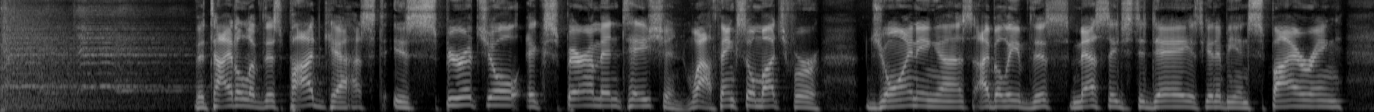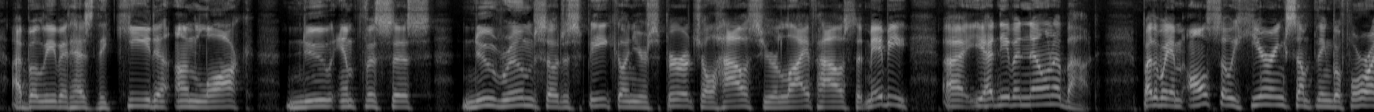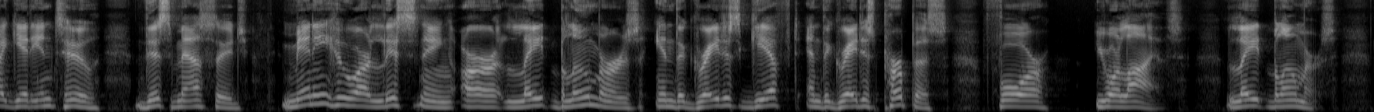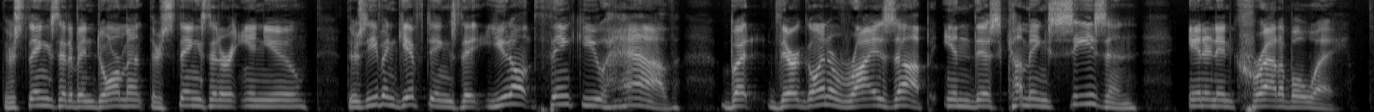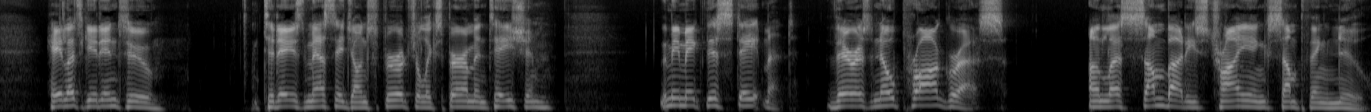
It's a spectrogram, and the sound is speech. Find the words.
The title of this podcast is Spiritual Experimentation. Wow, thanks so much for joining us. I believe this message today is going to be inspiring. I believe it has the key to unlock new emphasis, new room, so to speak, on your spiritual house, your life house that maybe uh, you hadn't even known about. By the way, I'm also hearing something before I get into this message. Many who are listening are late bloomers in the greatest gift and the greatest purpose for your lives. Late bloomers. There's things that have been dormant, there's things that are in you, there's even giftings that you don't think you have, but they're going to rise up in this coming season in an incredible way. Hey, let's get into today's message on spiritual experimentation. Let me make this statement there is no progress unless somebody's trying something new.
